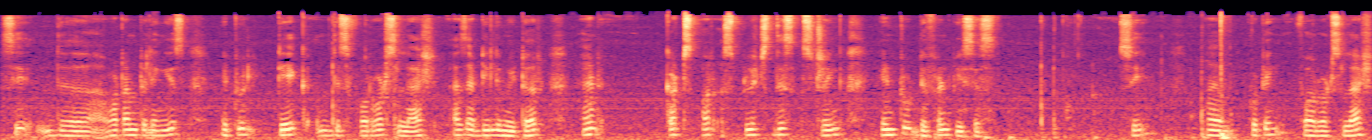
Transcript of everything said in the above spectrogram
see the what i'm telling is it will take this forward slash as a delimiter and cuts or splits this string into different pieces. See i am putting forward slash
